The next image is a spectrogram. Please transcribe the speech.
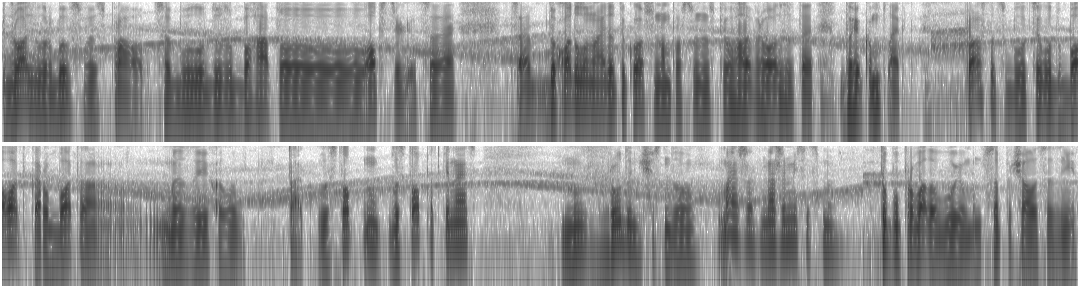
підрозділ робив свою справу. Це було дуже багато обстрілів. Це, це доходило навіть до такого, що нам просто не співали привозити боєкомплект. Просто це була цілодобова така робота. Ми заїхали так, в листоп, ну, листопад кінець. Ну, в грудень, чесно, до майже, майже місяць ми тупо провали в бою. Все почалося з ніг.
